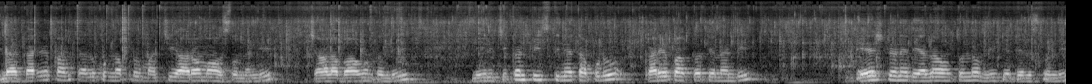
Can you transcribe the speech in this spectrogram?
ఇలా కరివేపాకు చల్లుకున్నప్పుడు మంచి అరోమా వస్తుందండి. చాలా బాగుంటుంది. మీరు చికెన్ పీస్ తినేటప్పుడు కరివేపాకుతో తినండి. టేస్ట్ అనేది ఎలా ఉంటుందో మీకే తెలుస్తుంది.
